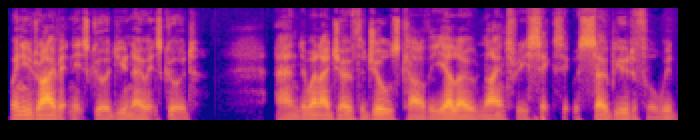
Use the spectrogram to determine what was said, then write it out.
when you drive it and it's good, you know it's good. And when I drove the Jules car, the yellow 936, it was so beautiful. We'd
